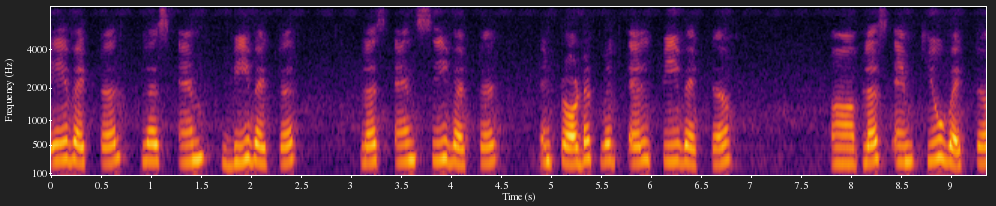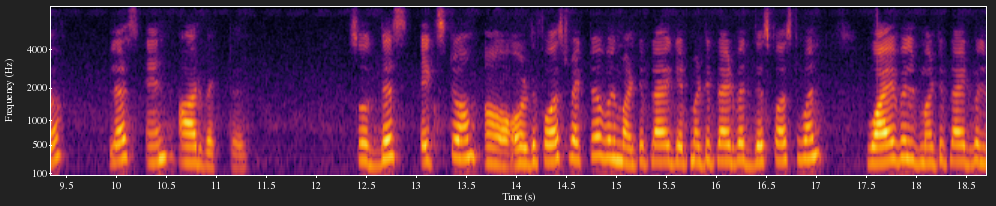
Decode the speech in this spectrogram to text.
A vector plus M B vector plus N C vector in product with L P vector uh, plus M Q vector plus N R vector. So this x term uh, or the first vector will multiply get multiplied with this first one. Y will multiplied will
